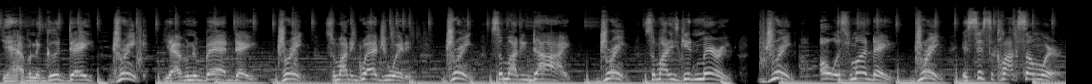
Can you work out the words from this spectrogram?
You're having a good day? Drink. You're having a bad day? Drink. Somebody graduated? Drink. Somebody died? Drink. Somebody's getting married? Drink. Oh, it's Monday? Drink. It's six o'clock somewhere?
